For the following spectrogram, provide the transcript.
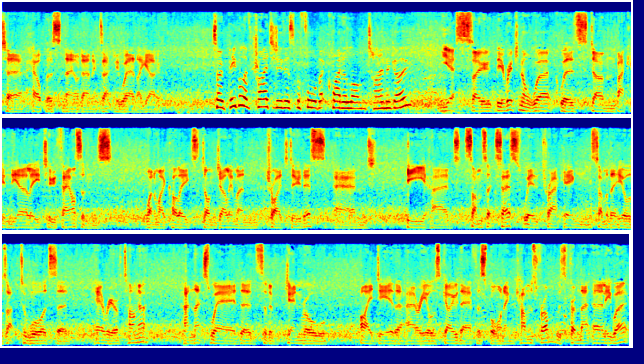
to help us nail down exactly where they go. So, people have tried to do this before, but quite a long time ago? Yes, so the original work was done back in the early 2000s. One of my colleagues, Don Jellyman, tried to do this and he had some success with tracking some of the eels up towards the area of Tonga, and that's where the sort of general idea that eels go there for spawning comes from, was from that early work.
